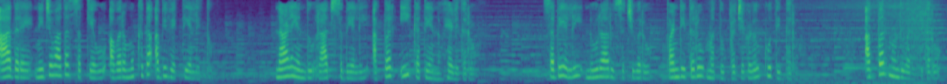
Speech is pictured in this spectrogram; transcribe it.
ಆದರೆ ನಿಜವಾದ ಸತ್ಯವು ಅವರ ಮುಖದ ಅಭಿವ್ಯಕ್ತಿಯಲ್ಲಿತ್ತು. ನಾಳೆಯಂದು ರಾಜ್ಯಸಭೆಯಲ್ಲಿ ಅಕ್ಬರ್ ಈ ಕಥೆಯನ್ನು ಹೇಳಿದರು. ಸಭೆಯಲ್ಲಿ ನೂರಾರು ಸಚಿವರು, ಪಂಡಿತರು ಮತ್ತು ಪ್ರಜೆಗಳು ಕೂತಿದ್ದರು. ಅಕ್ಬರ್ ಮುಂದುವರೆಸಿದರು.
